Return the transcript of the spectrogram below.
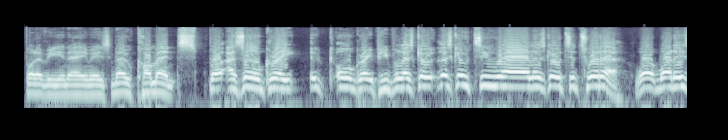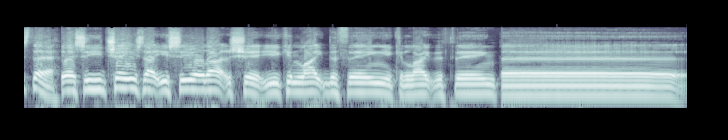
whatever your name is. No comments. But as all great, all great people, let's go. Let's go to uh, let's go to Twitter. What what is there? Yeah, so you change that. You see all that shit. You can like the thing. You can like the thing. Uh,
